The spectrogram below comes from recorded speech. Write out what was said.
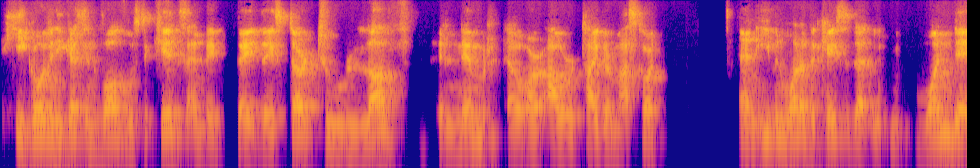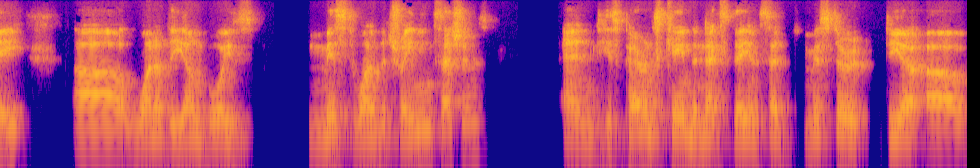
he goes and he gets involved with the kids, and they they, they start to love El Nimr uh, or our tiger mascot. And even one of the cases that one day, uh, one of the young boys missed one of the training sessions, and his parents came the next day and said, "Mr. Diaa, uh,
